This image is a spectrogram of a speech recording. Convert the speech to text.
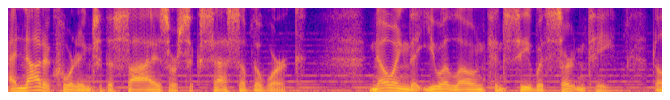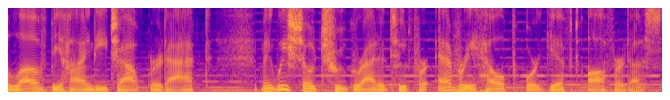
and not according to the size or success of the work. Knowing that you alone can see with certainty the love behind each outward act, may we show true gratitude for every help or gift offered us,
